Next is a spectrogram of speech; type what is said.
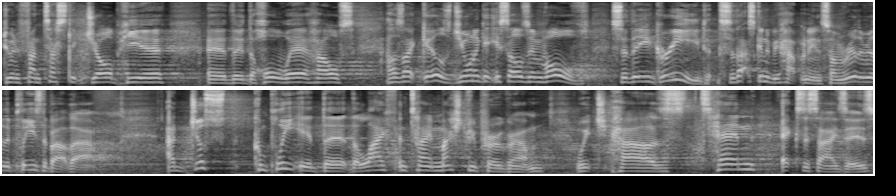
doing a fantastic job here, uh, the, the whole warehouse. I was like, girls, do you want to get yourselves involved? So they agreed. So that's going to be happening. So I'm really, really pleased about that. I just completed the, the Life and Time Mastery Program, which has 10 exercises,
